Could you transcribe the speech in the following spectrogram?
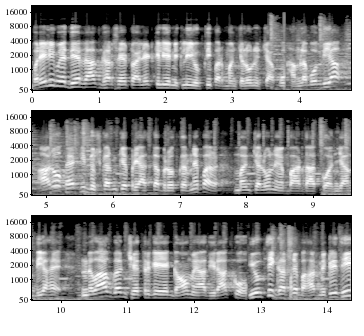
बरेली में देर रात घर से टॉयलेट के लिए निकली युवती पर मंचलों ने चाकू हमला बोल दिया। आरोप है कि दुष्कर्म के प्रयास का विरोध करने पर मंचलों ने वारदात को अंजाम दिया है। नवाबगंज क्षेत्र के एक गाँव में आधी रात को युवती घर से बाहर निकली थी।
